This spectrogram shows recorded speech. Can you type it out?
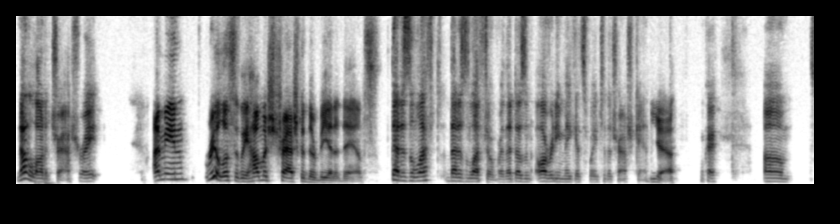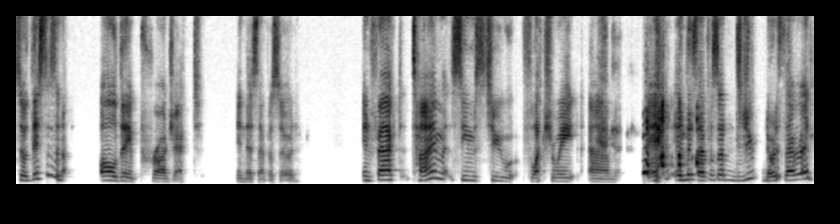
Not a lot of trash, right? I mean, realistically, how much trash could there be at a dance? That is a left. That is a leftover. That doesn't already make its way to the trash can. Yeah. Okay. Um, so this is an all day project in this episode. In fact, time seems to fluctuate um, in this episode. Did you notice that, Ren?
